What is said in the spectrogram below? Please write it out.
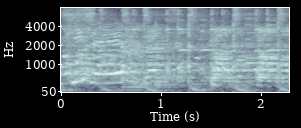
come it.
